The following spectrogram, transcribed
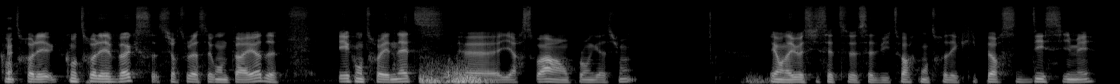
contre les, contre les Bucks, surtout la seconde période, et contre les Nets hier soir en prolongation. Et on a eu aussi cette, cette victoire contre des Clippers décimés.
